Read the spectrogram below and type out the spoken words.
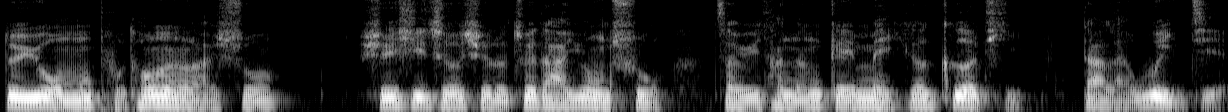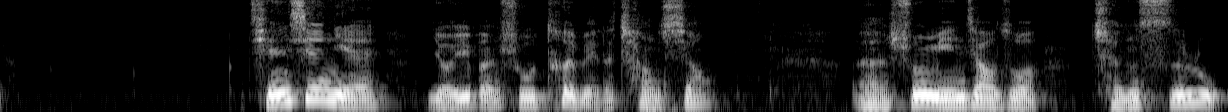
对于我们普通人来说，学习哲学的最大用处在于它能给每一个个体。带来慰藉。前些年有一本书特别的畅销，呃，书名叫做《沉思录》，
